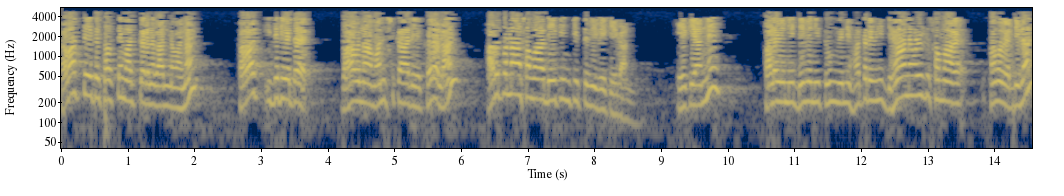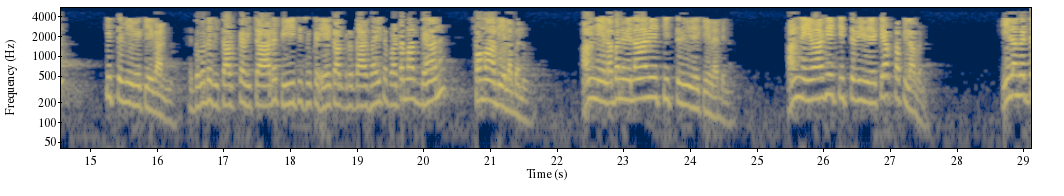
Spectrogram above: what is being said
තවත් ඒක සත්‍යමත් කරන ගන්නවා නම් තවත් ඉදිරියට භාවනා මනසිකාර්යය කරලා අර්පණා සමාධියකින් චිත්ත විවේකී ගන්න. ඒ කියන්නේ පළවෙනි දෙවෙනි තුන්වෙනි හතරවෙනි ධ්‍යාන වලට සම සම වැඩිලා චිත්ත විවේකී ගන්නවා. එතකොට විතක්ක ਵਿਚාර පීති සුඛ ඒකාග්‍රතාව සහිත ප්‍රථම ධ්‍යාන සමාධිය ලබනවා. අන්න ඒ ලබන වෙලාවේ චිත්ත විවේකී ලැබෙනවා. අන්න ඒ වාගේ චිත්ත විවේකයක් අපි ලබනවා. ඊළඟට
